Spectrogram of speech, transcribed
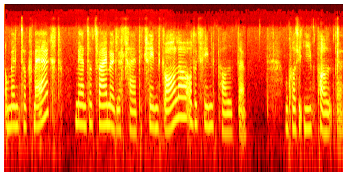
Und wir haben so gemerkt, wir haben so zwei Möglichkeiten, Kind gehen lassen oder Kind behalten und quasi einbehalten.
